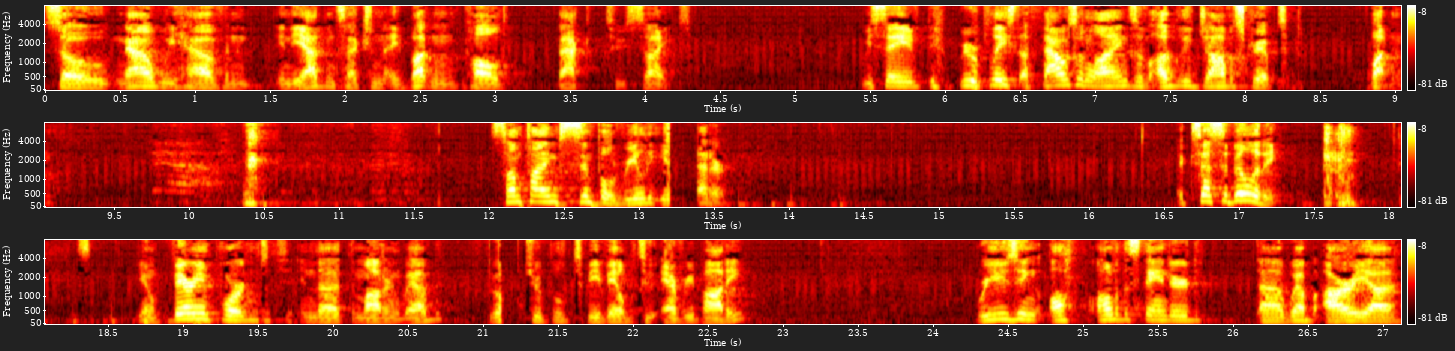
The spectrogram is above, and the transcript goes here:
So now we have in, in the admin section a button called back to site. We saved, we replaced a thousand lines of ugly JavaScript button. Sometimes simple really is better. Accessibility. you know, very important in the, the modern web. We want Drupal to be available to everybody. We're using all, all of the standard uh, web ARIA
